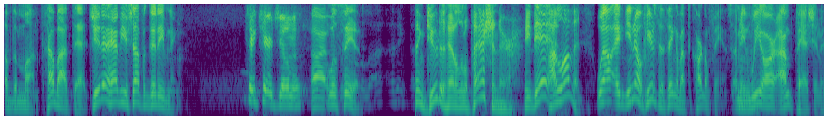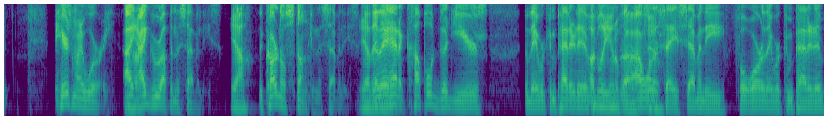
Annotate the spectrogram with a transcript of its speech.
of the month. How about that? Judah, have yourself a good evening. Take care, gentlemen. All right, we'll see you. I think Judah had a little passion there. He did. I love it. Well, and you know, here's the thing about the Cardinal fans. I mean, we are, I'm passionate. Here's my worry. Uh-huh. I, I grew up in the 70s. Yeah. The Cardinals stunk in the 70s. Yeah, they And they had a couple of good years. They were competitive. Ugly uniforms, Uh, I want to say 74, they were competitive.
